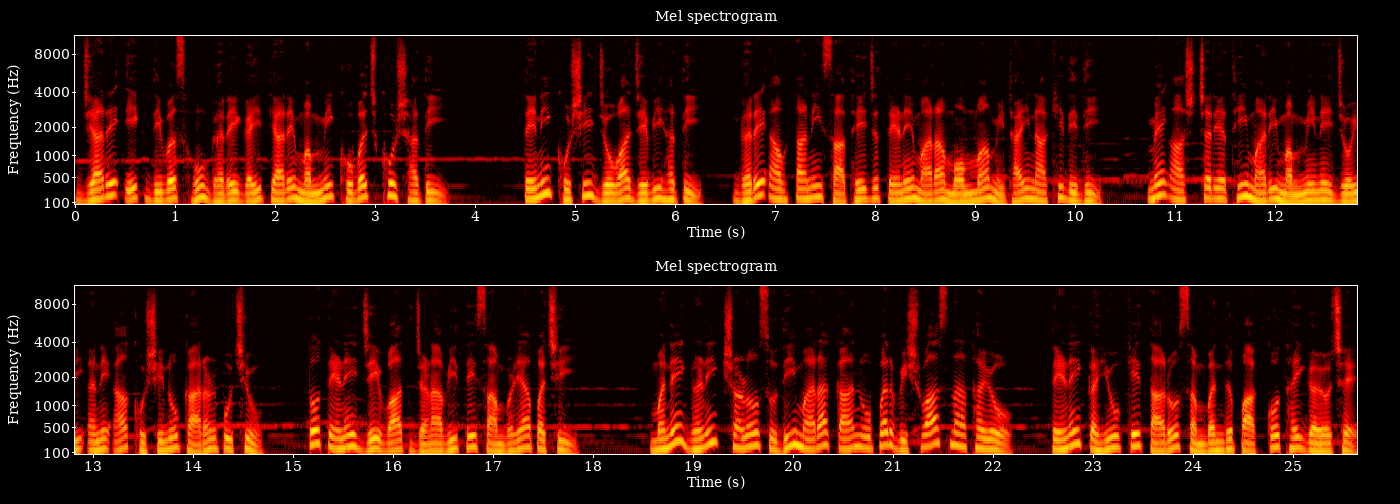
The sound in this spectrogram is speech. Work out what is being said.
જ્યારે એક દિવસ હું ઘરે ગઈ ત્યારે મમ્મી ખૂબ જ ખુશ હતી. તેની ખુશી જોવા જેવી હતી. ઘરે આવતાની સાથે જ તેણે મારા મોમમાં મીઠાઈ નાખી દીધી. મેં આશ્ચર્યથી મારી મમ્મીને જોઈ અને આ ખુશીનું કારણ પૂછ્યું. તો તેણે જે વાત જણાવી તે સાંભળ્યા પછી, મને ઘણી ક્ષણો સુધી મારા કાન ઉપર વિશ્વાસ ના થયો. તેણે કહ્યું કે તારો સંબંધ પાક્કો થઈ ગયો છે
